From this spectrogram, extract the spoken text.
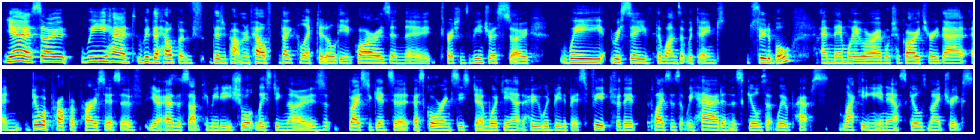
Yeah, so we had, with the help of the Department of Health, they collected all the inquiries and the expressions of interest. So we received the ones that were deemed suitable and then we were able to go through that and do a proper process of you know as a subcommittee shortlisting those based against a, a, scoring system working out who would be the best fit for the places that we had and the skills that we were perhaps lacking in our skills matrix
